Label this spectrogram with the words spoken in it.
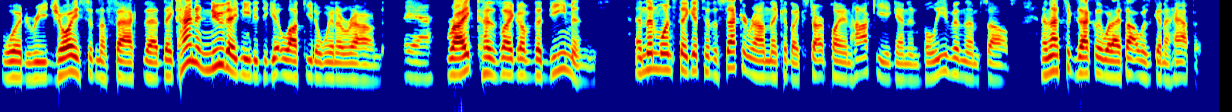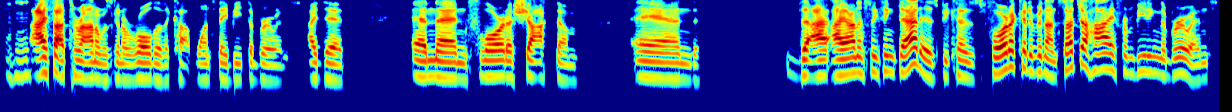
would rejoice in the fact that they kind of knew they needed to get lucky to win a round. Yeah. Right? Because like of the demons. And then once they get to the second round, they could like start playing hockey again and believe in themselves. And that's exactly what I thought was going to happen. Mm-hmm. I thought Toronto was going to roll to the cup once they beat the Bruins. I did and then Florida shocked them. And the, I, I, honestly think that is because Florida could have been on such a high from beating the Bruins,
